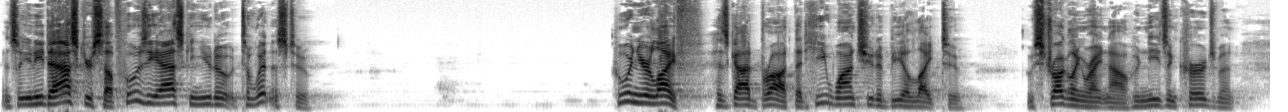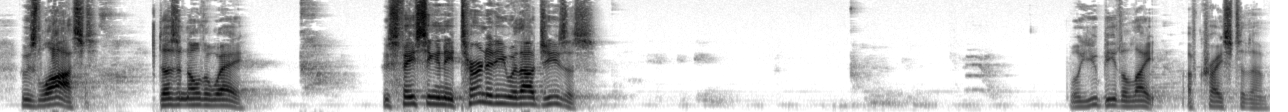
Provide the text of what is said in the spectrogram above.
And so you need to ask yourself, who is He asking you to, to witness to? Who in your life has God brought that He wants you to be a light to? Who's struggling right now, who needs encouragement, who's lost, doesn't know the way? Who's facing an eternity without Jesus. Will you be the light of Christ to them?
